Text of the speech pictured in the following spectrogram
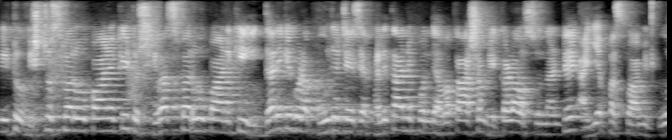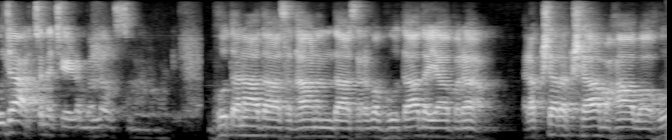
ఇటు విష్ణు స్వరూపానికి ఇటు శివస్వరూపానికి ఇద్దరికి కూడా పూజ చేసే ఫలితాన్ని పొందే అవకాశం ఎక్కడ వస్తుందంటే అయ్యప్ప స్వామి పూజ అర్చన చేయడం వల్ల వస్తుంది అన్నమాట భూతనాథ సదానంద సర్వభూత దయాపర రక్ష రక్ష మహాబాహు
